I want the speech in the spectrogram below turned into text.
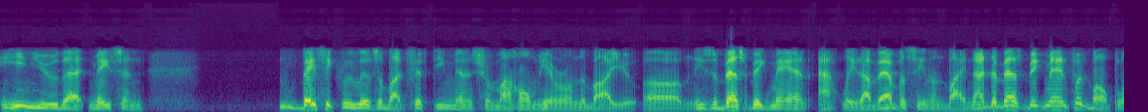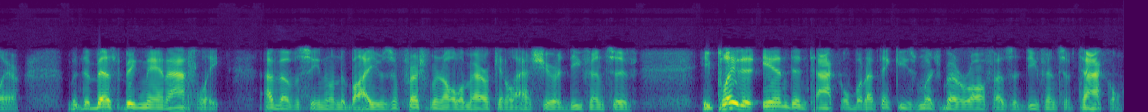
he knew that Mason basically lives about 15 minutes from my home here on the Bayou. Uh, he's the best big man athlete I've ever seen on the Bayou. Not the best big man football player, but the best big man athlete. I've ever seen on the bye. He was a freshman All American last year at defensive. He played at end and tackle, but I think he's much better off as a defensive tackle.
